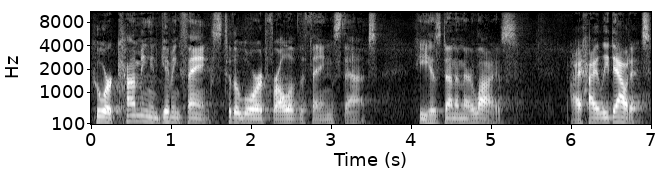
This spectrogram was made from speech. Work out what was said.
who are coming and giving thanks to the Lord for all of the things that He has done in their lives? I highly doubt it.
